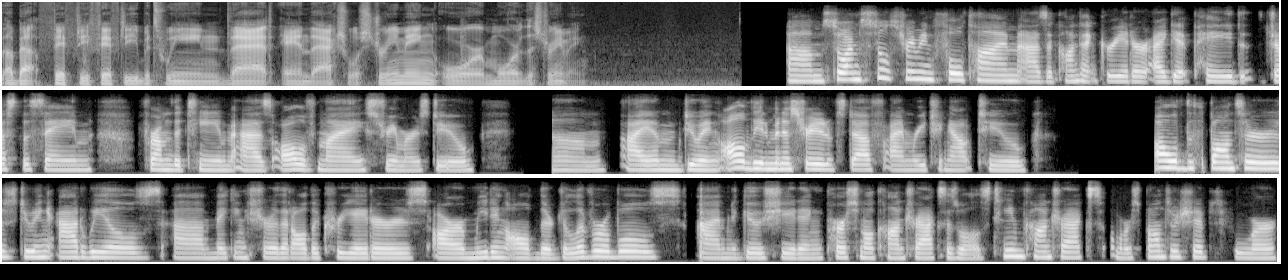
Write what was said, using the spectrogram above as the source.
about 50-50 between that and the actual streaming, or more of the streaming? Um, so I'm still streaming full time as a content creator. I get paid just the same from the team as all of my streamers do. Um, I am doing all of the administrative stuff. I'm reaching out to all of the sponsors, doing ad wheels, uh, making sure that all the creators are meeting all of their deliverables. I'm negotiating personal contracts as well as team contracts or sponsorships for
